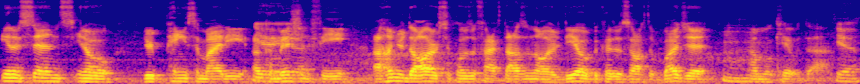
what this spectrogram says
in a sense. You know, you're paying somebody a Yeah, commission yeah. fee, a hundred dollars to close a five thousand dollar deal because it's off the budget. Mm-hmm. I'm okay with that. Yeah,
